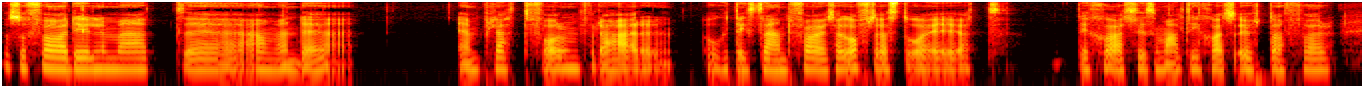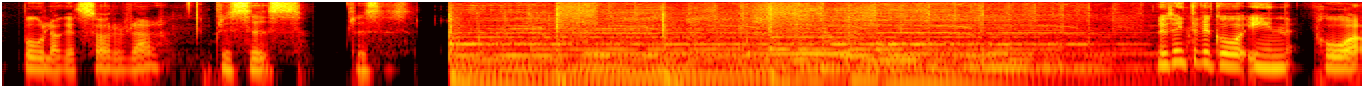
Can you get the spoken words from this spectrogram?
Och så fördelen med att eh, använda en plattform för det här och ett externt företag oftast då är ju att det sköts, liksom allting sköts utanför bolagets servrar. Precis, precis. Nu tänkte vi gå in på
